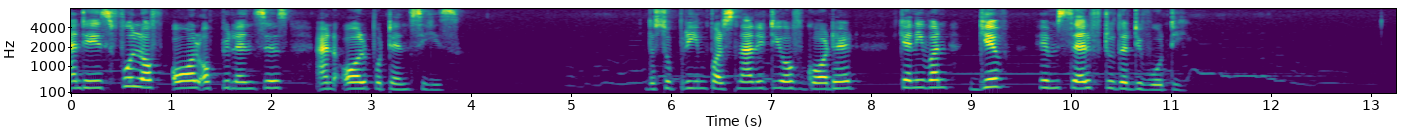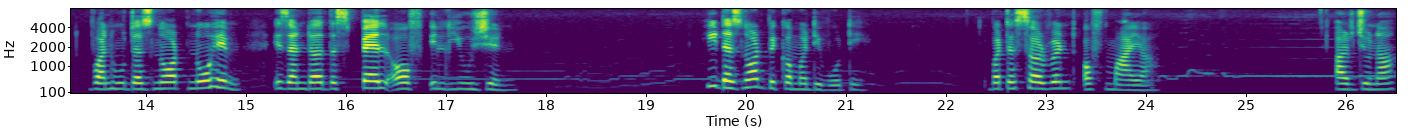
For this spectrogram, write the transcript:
And he is full of all opulences and all potencies. The Supreme Personality of Godhead can even give himself to the devotee. One who does not know him is under the spell of illusion. He does not become a devotee, but a servant of Maya. Arjuna,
